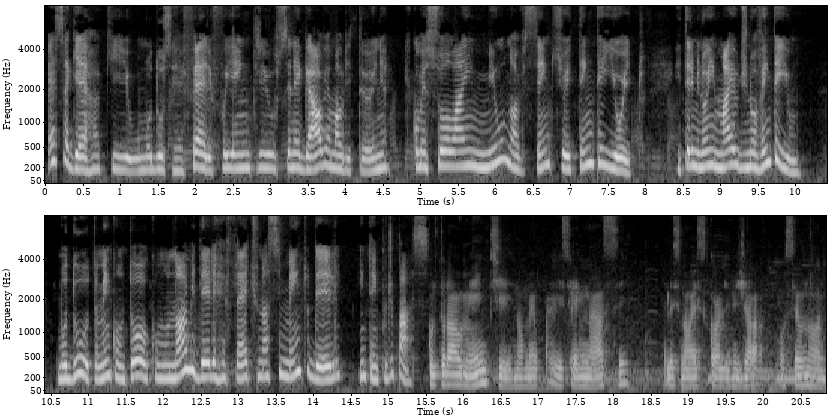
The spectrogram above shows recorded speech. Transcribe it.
Essa guerra que o Modu se refere foi entre o Senegal e a Mauritânia, que começou lá em 1988 e terminou em maio de 91. Modu também contou como o nome dele reflete o nascimento dele em tempo de paz. Culturalmente, no meu país, quem nasce, eles não escolhem já o seu nome.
